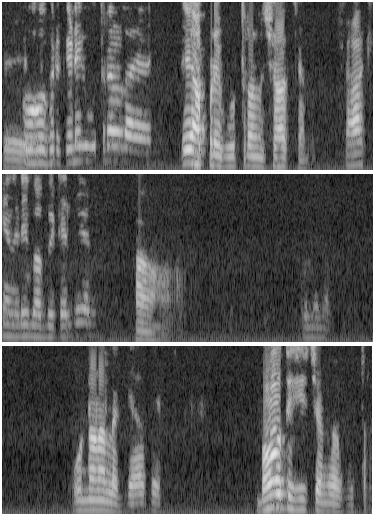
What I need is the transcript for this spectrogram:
ਤੇ ਉਹ ਫਿਰ ਕਿਹੜੇ ਕਬੂਤਰਾਂ ਨਾਲ ਆਇਆ ਜੀ? ਇਹ ਆਪਣੇ ਕਬੂਤਰਾਂ ਨੂੰ ਸ਼ਾਖ ਹਨ ਸ਼ਾਖੀਆਂ ਜਿਹੜੇ ਬਾਬੇ ਟੇਲੇ ਵਾਲੇ? ਹਾਂ। ਉਹਨਾਂ ਨਾਲ? ਉਹਨਾਂ ਨਾਲ ਲੱਗਿਆ ਤੇ ਬਹੁਤ ਹੀ ਚੰਗਾ ਕਬੂਤਰ।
